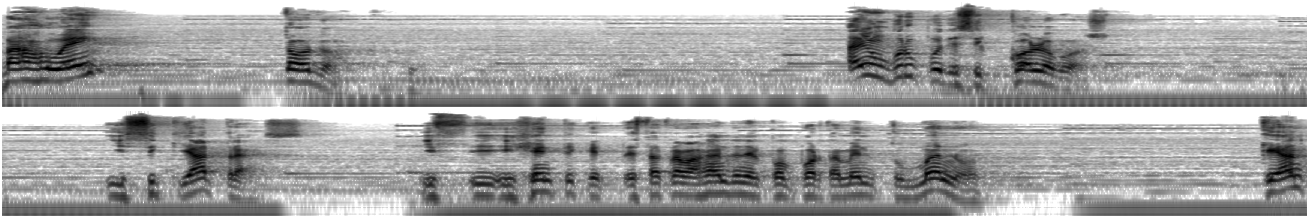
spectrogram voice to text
bajo en todo. Hay un grupo de psicólogos y psiquiatras y, gente que está trabajando en el comportamiento humano que han,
